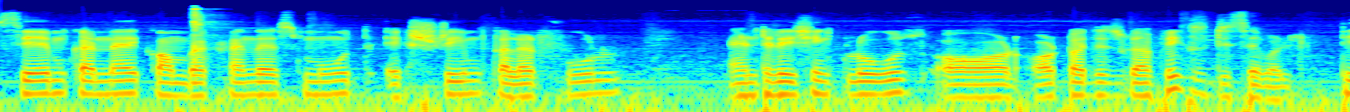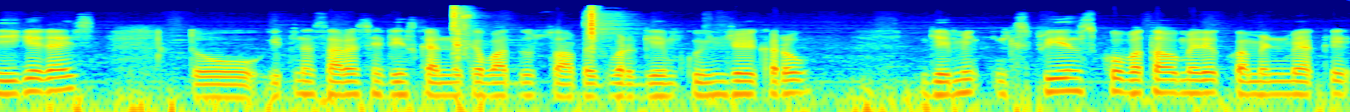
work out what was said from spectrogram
सेम करना है कॉम्बैक्ट है smooth extreme colourful antialiasing close और ऑटो ग्राफिक्स डिसेबल ठीक है गाइज़ तो इतना सारा सेटिंग्स करने के बाद दोस्तों, आप एक बार गेम को इन्जॉय करो। गेमिंग एक्सपीरियंस को बताओ मेरे कमेंट में आके।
